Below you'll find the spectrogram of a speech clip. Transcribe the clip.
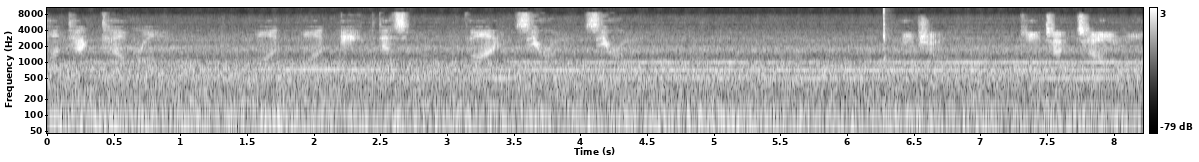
Contact tower on 118 decimal 500. Roger. Contact tower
